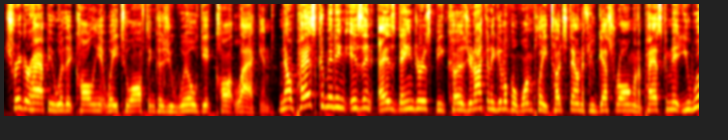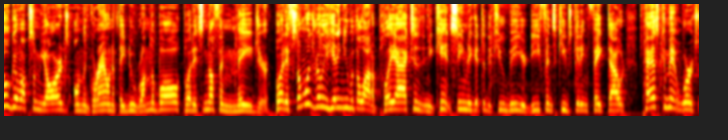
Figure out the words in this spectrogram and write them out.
trigger happy with it, calling it way too often because you will get caught lacking. Now, pass committing isn't as dangerous because you're not going to give up a one play touchdown if you guess wrong on a pass commit. You will give up some yards on the ground if they do run the ball, but it's nothing major. But if someone's really hitting you with a lot of play actions and you can't seem to get to the QB, your defense keeps getting faked out, pass commit works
